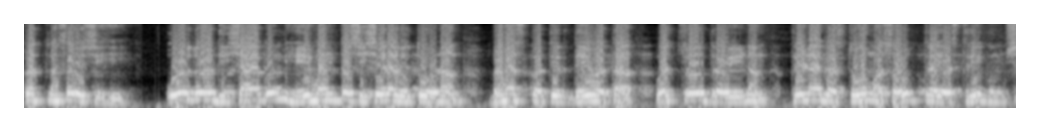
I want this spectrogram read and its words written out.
प्रत्नसऋषिः ऊर्ध्व दिशागुम हेमंत शिशिर बृहस्पतिर्देवत वच्रो द्रविणं त्रिणग स्तोम सौत्रय स्त्रीगुंश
